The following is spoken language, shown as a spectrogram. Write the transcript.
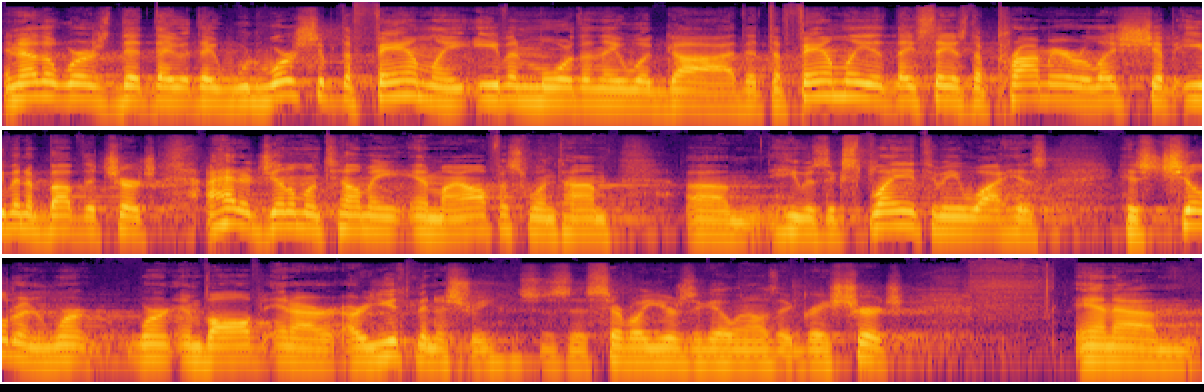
In other words, that they, they would worship the family even more than they would God. That the family, they say, is the primary relationship even above the church. I had a gentleman tell me in my office one time, um, he was explaining to me why his, his children weren't, weren't involved in our, our youth ministry. This was uh, several years ago when I was at Grace Church. And um,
